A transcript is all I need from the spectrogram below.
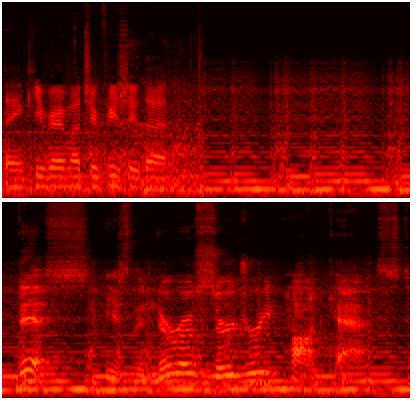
Thank you very much. I appreciate that. This is the Neurosurgery Podcast.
